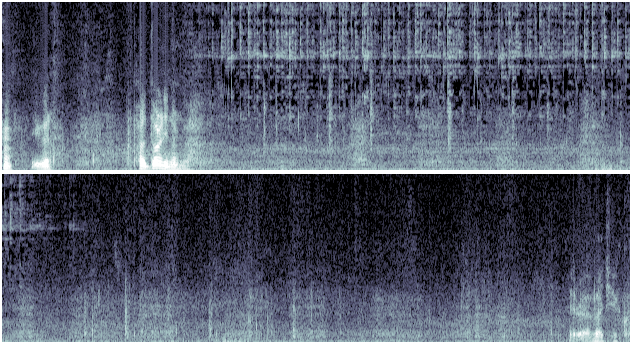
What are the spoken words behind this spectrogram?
이건 팔 돌리는 거. 여러 가지 있고.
